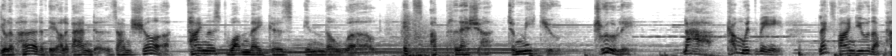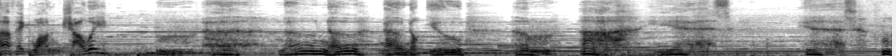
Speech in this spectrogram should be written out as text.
you'll have heard of the Ollivanders, I'm sure. Finest wand makers in the world. It's a pleasure to meet you, truly. Now, come with me. Let's find you the perfect wand, shall we? Hmm, uh, no, no, no, not you. Um, ah, yes. Yes. Hmm.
